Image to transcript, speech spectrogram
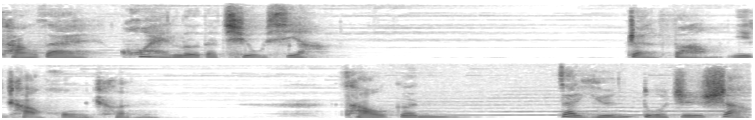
藏在快乐的秋夏，绽放一场红尘，草根在云朵之上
